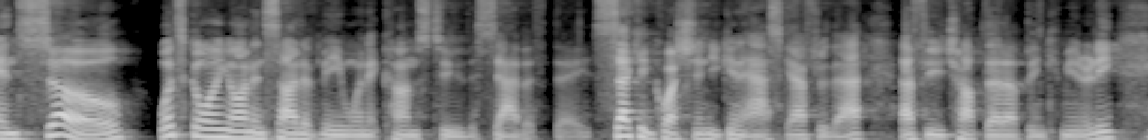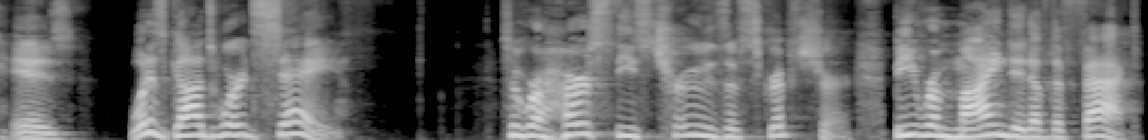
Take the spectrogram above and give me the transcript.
And so, what's going on inside of me when it comes to the Sabbath day? Second question you can ask after that, after you chop that up in community, is what does God's word say? To rehearse these truths of Scripture. Be reminded of the fact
